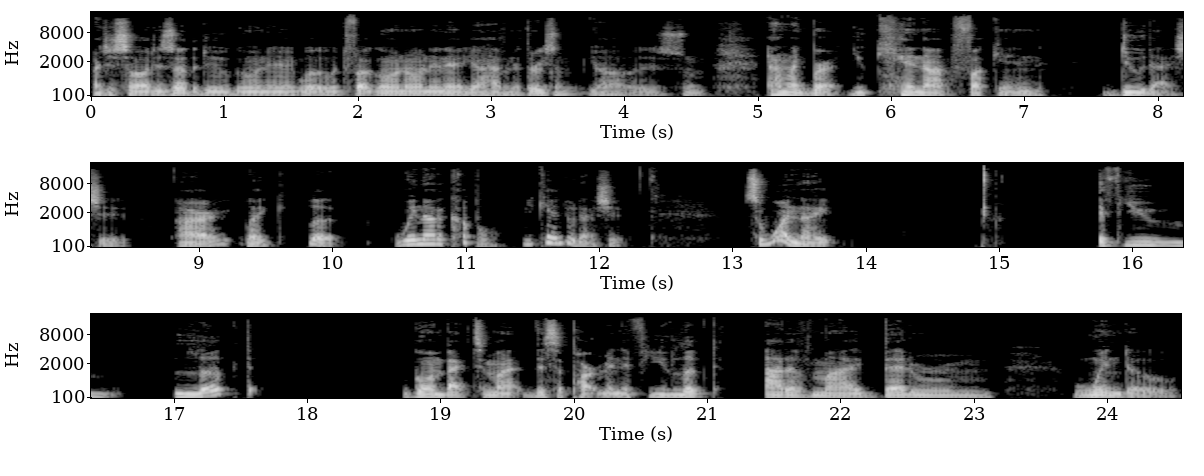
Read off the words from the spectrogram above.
I just saw this other dude going in. What, what the fuck going on in there? Y'all having a threesome? Y'all. And I'm like, bro, you cannot fucking do that shit. All right. Like, look, we're not a couple. You can't do that shit. So one night, if you looked, going back to my, this apartment, if you looked out of my bedroom window,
